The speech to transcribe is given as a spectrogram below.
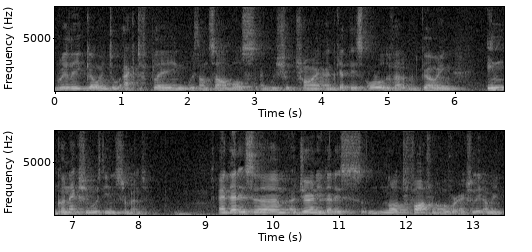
really go into active playing with ensembles and we should try and get this oral development going in connection with the instrument. And that is um, a journey that is not far from over actually. I mean,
